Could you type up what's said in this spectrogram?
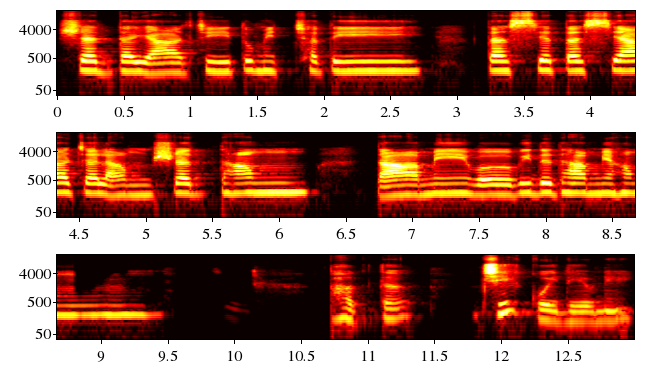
શ્રદ્ધયાર્ચિતુમિચ્છતિ તસ્ય તસ્યાચલાં શ્રદ્ધામ, તામેવ વિદધામ્યહમ. ભક્ત જે કોઈ દેવને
